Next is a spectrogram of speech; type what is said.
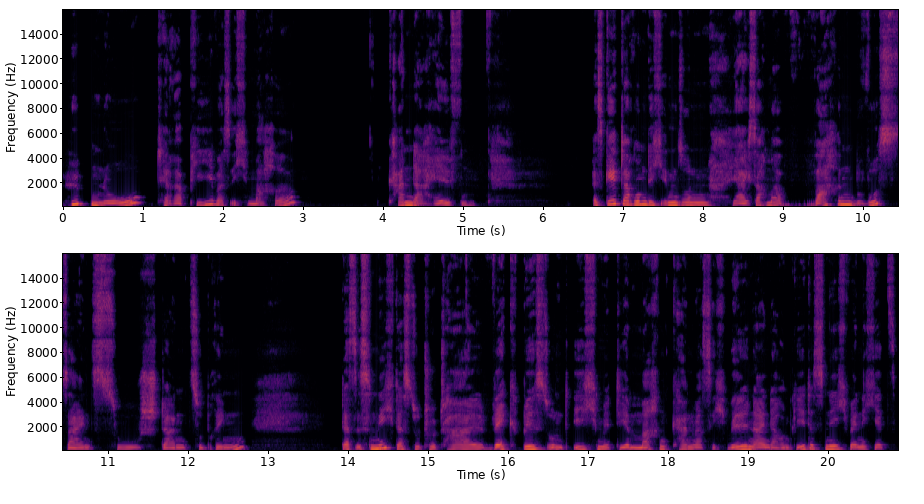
Hypnotherapie, was ich mache, kann da helfen. Es geht darum, dich in so einen, ja, ich sag mal, wachen Bewusstseinszustand zu bringen, das ist nicht, dass du total weg bist und ich mit dir machen kann, was ich will. Nein, darum geht es nicht. Wenn ich jetzt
